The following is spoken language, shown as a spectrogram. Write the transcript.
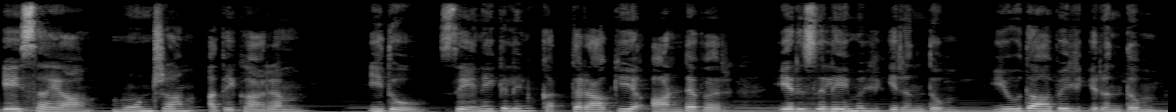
ஏசாயா மூன்றாம் அதிகாரம். இதோ சேனைகளின் கர்த்தராகிய ஆண்டவர் எருசலேமில் இருந்தும் யூதாவில் இருந்தும்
